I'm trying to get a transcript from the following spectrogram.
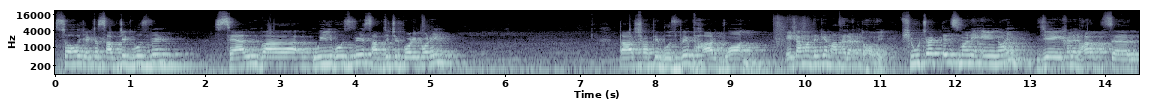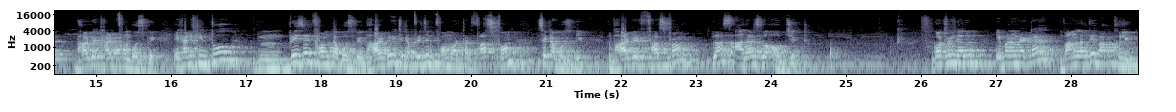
সহজ একটা সাবজেক্ট বসবে স্যাল বা উইল বসবে সাবজেক্টের পরে পরে তার সাথে বসবে ভার বন এটা আমাদেরকে মাথায় রাখতে হবে। ফিউচার টেন্স মানে এই নয় যে এখানে ভার্ব ভার্বের থার্ড ফর্ম বসবে। এখানে কিন্তু প্রেজেন্ট ফর্মটা বসবে। ভার্বের যেটা প্রেজেন্ট ফর্ম অর্থাৎ ফার্স্ট ফর্ম সেটা বসবে। ভার্বের ফার্স্ট ফর্ম প্লাস আদার্স বা অবজেক্ট গঠন গেল। এবার আমরা একটা বাংলাতে বাক্য লিখব।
